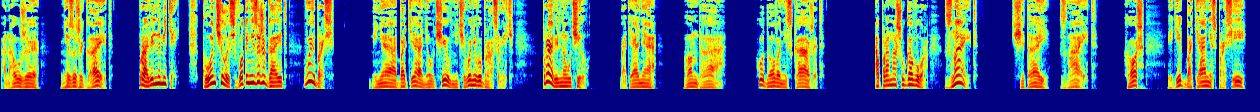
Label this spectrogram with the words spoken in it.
Она уже не зажигает. Правильно, Митяй. Кончилась, вот и не зажигает. Выбрось. Меня Батяня учил ничего не выбрасывать. Правильно учил. Батяня, он да, худого не скажет а про наш уговор знает? Считай, знает. Хошь, иди к Батяне, спроси.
